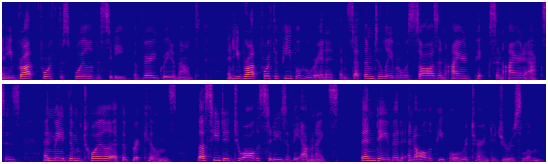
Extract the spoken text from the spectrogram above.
And he brought forth the spoil of the city, a very great amount. And he brought forth the people who were in it, and set them to labor with saws and iron picks and iron axes, and made them toil at the brick kilns. Thus he did to all the cities of the Ammonites. Then David and all the people returned to Jerusalem.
